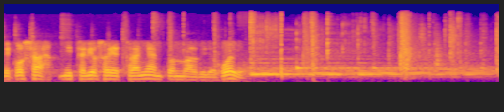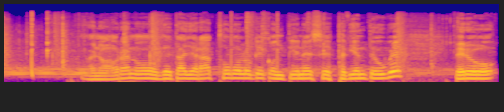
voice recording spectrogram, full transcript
de cosas misteriosas y extrañas en torno al videojuego. Bueno, ahora nos detallarás todo lo que contiene ese expediente V, pero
